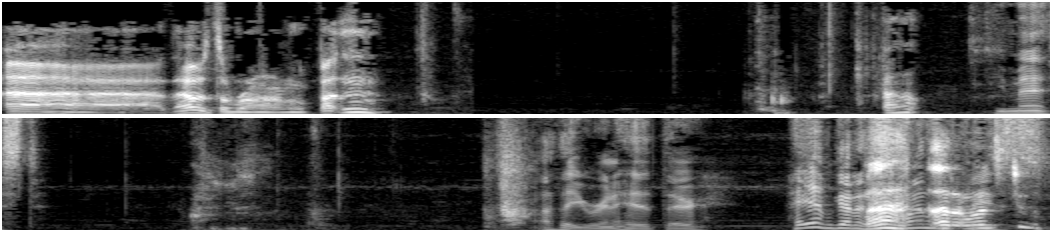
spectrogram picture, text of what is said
Ah, that was the wrong button. Oh, You missed. I thought you were gonna hit it there. Hey, I've got a Ah, I smiley it was face. too.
